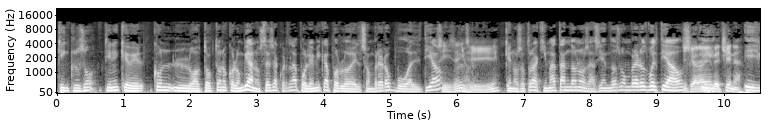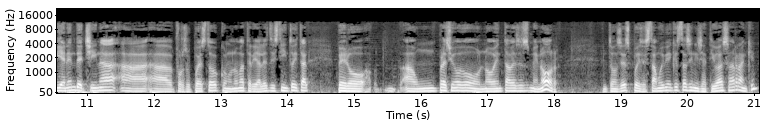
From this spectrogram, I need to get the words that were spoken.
que incluso tienen que ver con lo autóctono colombiano. ¿Ustedes se acuerdan la polémica por lo del sombrero volteado? Sí, señor. Sí. Que nosotros aquí matándonos haciendo sombreros volteados. Y que ahora vienen de China. Y vienen de China, a, a, por supuesto, con unos materiales distintos y tal, pero a un precio 90 veces menor. Entonces, pues está muy bien que estas iniciativas arranquen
